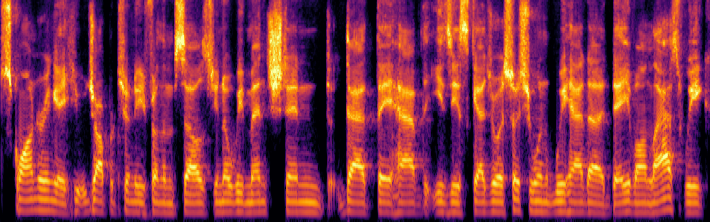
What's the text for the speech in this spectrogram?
squandering a huge opportunity for themselves. You know, we mentioned that they have the easiest schedule, especially when we had uh, Dave on last week.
